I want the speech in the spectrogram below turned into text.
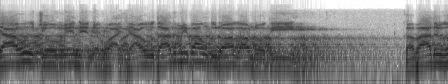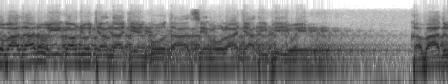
ယာဟုကြိုမင်းနှင့်တကွယာဟုသားသမီးပေါင်းသူတော်ကောင်းတို့သည် ကဘာသူကဘာသားတို့ဤကောင်းကျိုးချမ်းသာခြင်းကိုသာဆင်လိုလားကြသည်ဖြစ်၍ကကဘာသူ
